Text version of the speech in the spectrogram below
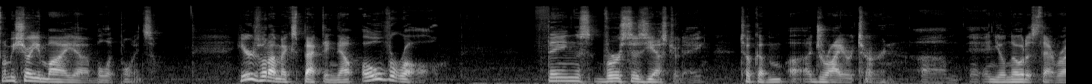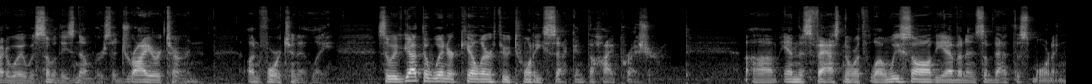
Let me show you my uh, bullet points. Here's what I'm expecting. Now, overall, things versus yesterday took a, a drier turn. Um, and you'll notice that right away with some of these numbers, a drier turn, unfortunately. So we've got the winter killer through 22nd, the high pressure, um, and this fast north flow. And we saw the evidence of that this morning.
